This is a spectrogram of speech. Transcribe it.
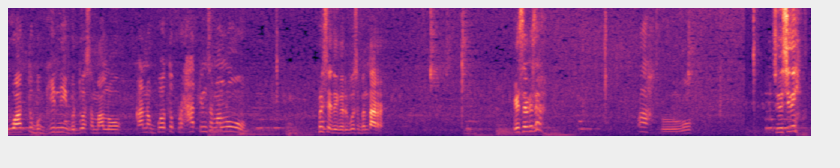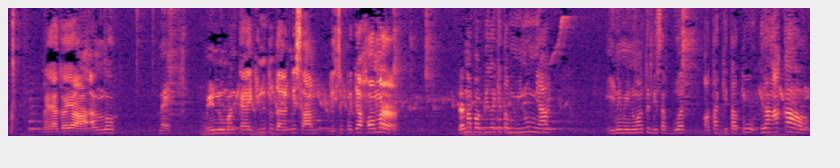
gua tuh begini berdua sama lu, karena gua tuh perhatiin sama lu. Please ya denger gua sebentar. Geser, geser. Ah, lu. Sini, sini. Gaya-gayaan lu. Nih, minuman kayak gini tuh dalam Islam disebutnya homer. Dan apabila kita meminumnya, ini minuman tuh bisa buat otak kita tuh hilang akal.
